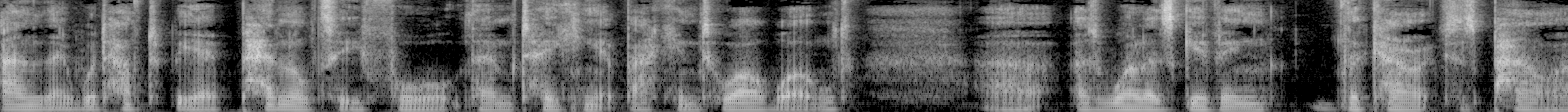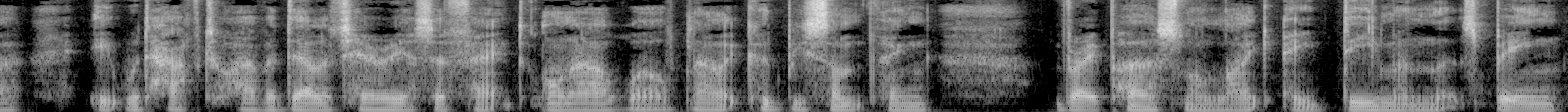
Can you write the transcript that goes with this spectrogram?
And there would have to be a penalty for them taking it back into our world, uh, as well as giving the characters power. It would have to have a deleterious effect on our world. Now, it could be something very personal, like a demon that's being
